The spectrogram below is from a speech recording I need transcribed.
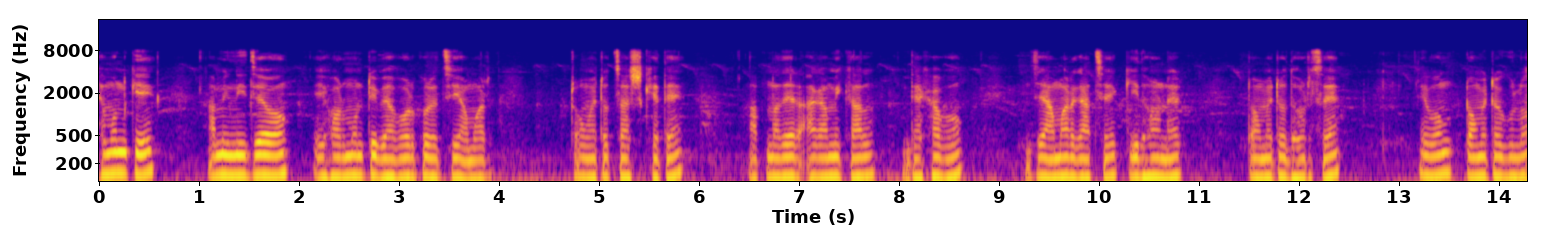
এমনকি আমি নিজেও এই হরমোনটি ব্যবহার করেছি আমার টমেটো চাষ খেতে। আপনাদের আগামীকাল দেখাবো যে আমার গাছে কী ধরনের টমেটো ধরছে এবং টমেটোগুলো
